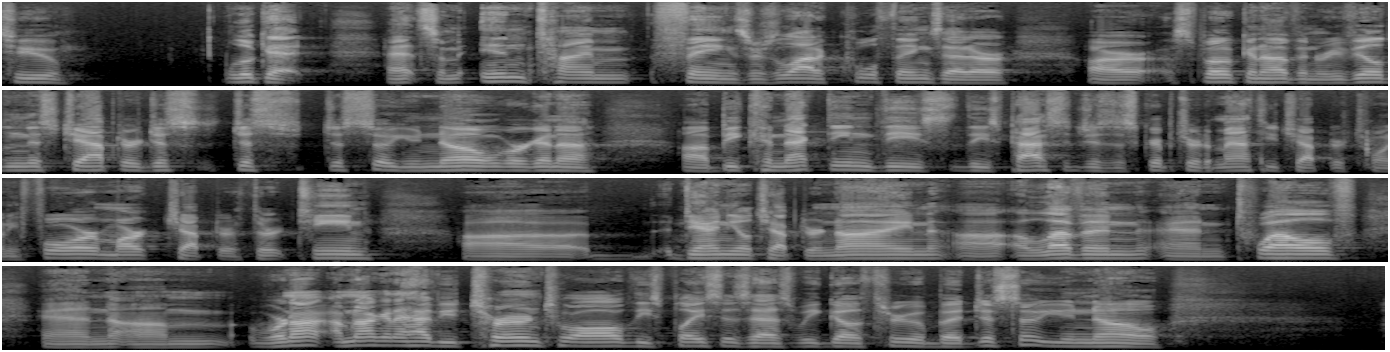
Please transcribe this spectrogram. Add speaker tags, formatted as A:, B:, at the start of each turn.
A: to look at, at some end time things. There's a lot of cool things that are, are spoken of and revealed in this chapter. Just, just, just so you know, we're going to uh, be connecting these, these passages of Scripture to Matthew chapter 24, Mark chapter 13, uh, Daniel chapter 9, uh, 11, and 12. And um, we're not, I'm not going to have you turn to all these places as we go through, but just so you know,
